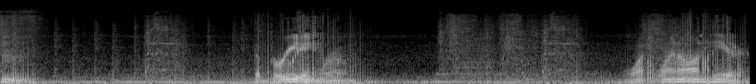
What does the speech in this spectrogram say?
Hmm. the breeding room. What went on here?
